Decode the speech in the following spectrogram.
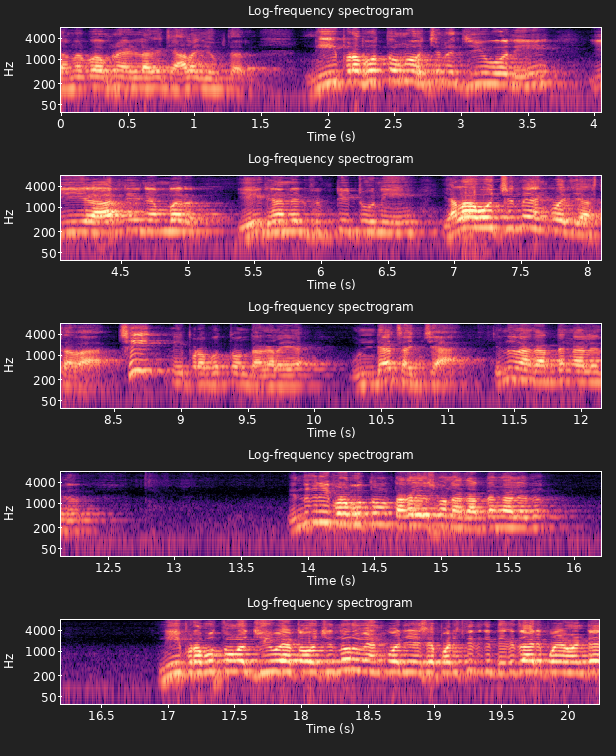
చంద్రబాబు నాయుడు లాగా చాలా చెబుతారు. నీ ప్రభుత్వంలో వచ్చిన జీవోని ఈ RT number eight hundred fifty టూని ఎలా వచ్చిందో ఎంక్వైరీ చేస్తావా? ఛీ నీ ప్రభుత్వం తగలయ్య. ఉండా చచ్చా. ఎందుకు నాకు అర్థం కాలేదు? ఎందుకు నీ ప్రభుత్వం తగలేసుకో నాకు అర్థం కాలేదు? నీ ప్రభుత్వంలో జీవో ఎట్లా వచ్చిందో నువ్వు ఎంక్వైరీ చేసే పరిస్థితికి దిగజారిపోయావంటే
